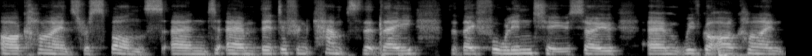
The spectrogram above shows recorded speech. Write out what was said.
our clients response and um, the different camps that they that they fall into. So um, we've got our client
